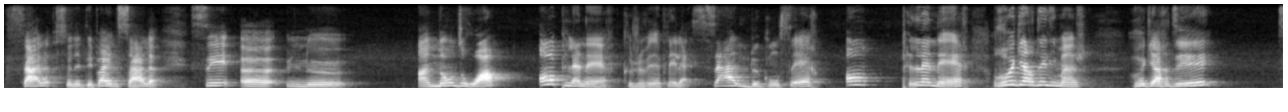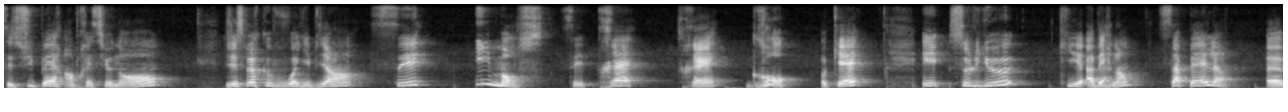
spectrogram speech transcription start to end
Salle, ce n'était pas une salle, c'est euh, un endroit en plein air que je vais appeler la salle de concert en plein air. Regardez l'image. Regardez, c'est super impressionnant. J'espère que vous voyez bien. C'est immense. C'est très, très grand. OK? Et ce lieu qui est à Berlin s'appelle euh,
